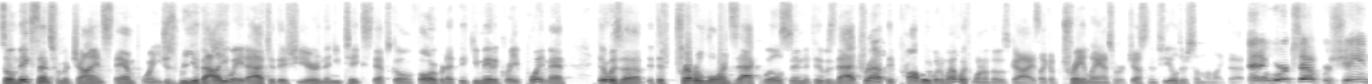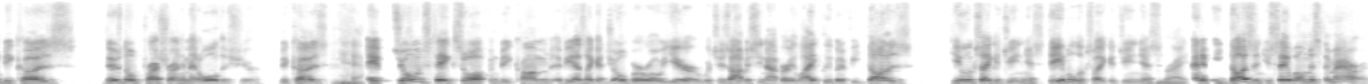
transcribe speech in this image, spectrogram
So it makes sense from a Giants standpoint. You just reevaluate after this year and then you take steps going forward. But I think you made a great point, man there was a if there's Trevor Lawrence, Zach Wilson, if it was that draft, they probably would have went with one of those guys, like a Trey Lance or a Justin Field or someone like that. And it works out for Schoen because there's no pressure on him at all this year. Because yeah. if Jones takes off and becomes, if he has like a Joe Burrow year, which is obviously not very likely, but if he does, he looks like a genius. Daboll looks like a genius. Right. And if he doesn't, you say, well, Mr. Mara,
